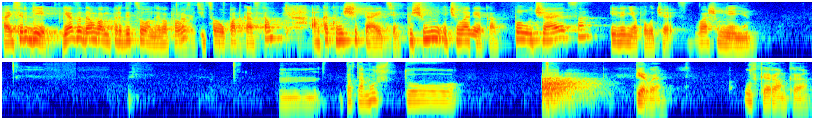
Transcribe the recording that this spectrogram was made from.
А, Сергей, я задам вам традиционный вопрос Давайте. из своего подкаста. А как вы считаете, почему у человека получается или не получается? Ваше мнение? Потому что первое – узкая рамка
